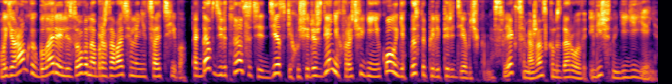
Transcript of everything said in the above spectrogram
В ее рамках была реализована образовательная инициатива. Тогда в 19 детских учреждениях врачи-гинекологи выступили перед девочками с лекциями о женском здоровье и личной гигиене.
